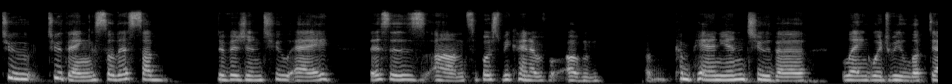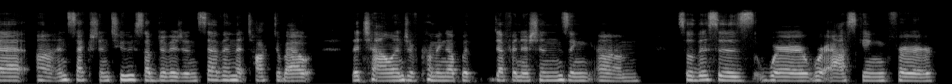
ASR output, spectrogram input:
two, two things. So this subdivision 2A this is um, supposed to be kind of um, a companion to the language we looked at uh, in section two, subdivision seven, that talked about the challenge of coming up with definitions. And um, so this is where we're asking for,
